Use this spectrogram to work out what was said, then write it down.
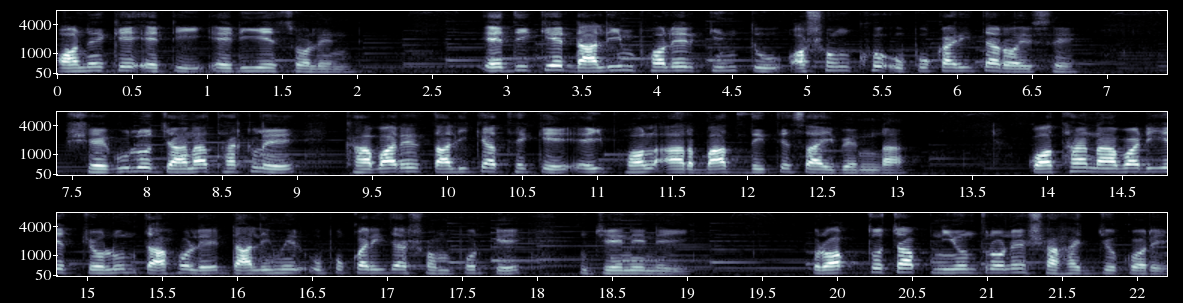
অনেকে এটি এড়িয়ে চলেন। এদিকে ডালিম ফলের কিন্তু অসংখ্য উপকারিতা রয়েছে। সেগুলো জানা থাকলে খাবারের তালিকা থেকে এই ফল আর বাদ দিতে চাইবেন না। কথা না বাড়িয়ে চলুন তাহলে ডালিমের উপকারিতা সম্পর্কে জেনে নেই। রক্তচাপ নিয়ন্ত্রণে সাহায্য করে।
